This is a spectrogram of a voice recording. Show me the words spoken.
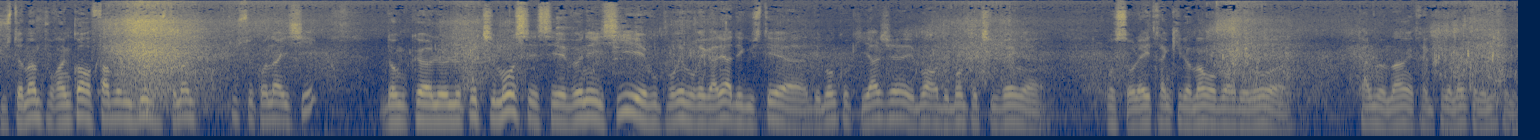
justement pour encore favoriser justement tout ce qu'on a ici. Donc euh, le, petit mot, c'est venez ici et vous pourrez vous régaler à déguster euh, des bons coquillages et boire des bons petits vins euh, au soleil, tranquillement, au bord de l'eau, calmement et tranquillement comme on dit nous.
